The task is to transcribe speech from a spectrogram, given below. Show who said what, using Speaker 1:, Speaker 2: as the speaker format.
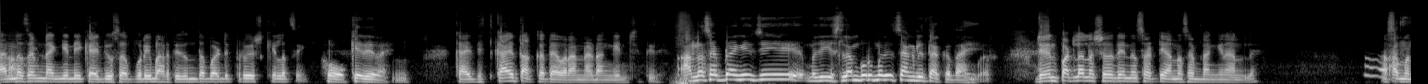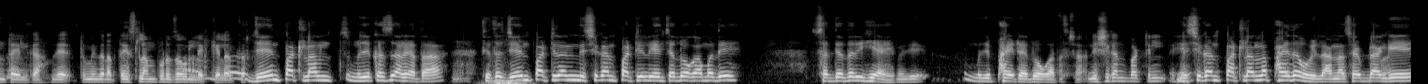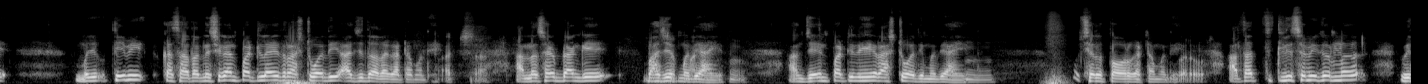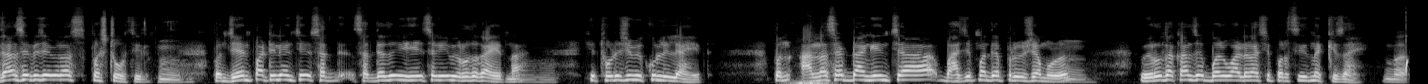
Speaker 1: अण्णासाहेब डांगेंनी काही दिवसापूर्वी भारतीय जनता पार्टीत प्रवेश केलाच आहे.
Speaker 2: हो केलेला आहे.
Speaker 1: काय काय ताकद आहे अण्णा डांगेंची ती?
Speaker 2: अण्णासाहेब डांगेची म्हणजे इस्लामपूरमध्ये चांगली ताकद आहे.
Speaker 1: जयंत पाटलाला शह देण्यासाठी अण्णासाहेब डांगेने आणलंय? असं म्हणता येईल का? म्हणजे तुम्ही जर आता इस्लामपूरचा उल्लेख केला तर.
Speaker 2: जयंत पाटलांचं म्हणजे कसं झालं आता तिथं जयंत पाटील आणि निशिकांत पाटील यांच्या दोघांमध्ये सध्या तरी हे आहे म्हणजे म्हणजे फाईट आहे दोघात.
Speaker 1: निशिकांत पाटील
Speaker 2: निशिकांत पाटलांना फायदा होईल. अण्णासाहेब डांगे म्हणजे ते बी कसं आता निशिकांत पाटील आहेत राष्ट्रवादी अजितदादा गटामध्ये.
Speaker 1: अच्छा.
Speaker 2: अण्णासाहेब डांगे भाजपमध्ये आहेत. आणि जयंत पाटील हे राष्ट्रवादीमध्ये आहेत. शरद पवार गटामध्ये. आता तिथली समीकरणं विधानसभेच्या वेळेला स्पष्ट होतील. पण जयंत पाटील यांचे सध्या सध्या जे हे सगळे विरोधक आहेत ना. हे थोडेसे विखुरलेले आहेत. पण अण्णासाहेब डांगेंच्या भाजपमध्ये प्रवेशामुळं. विरोधकांचं बळ वाढेल अशी परिस्थिती नक्कीच आहे.
Speaker 1: बर.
